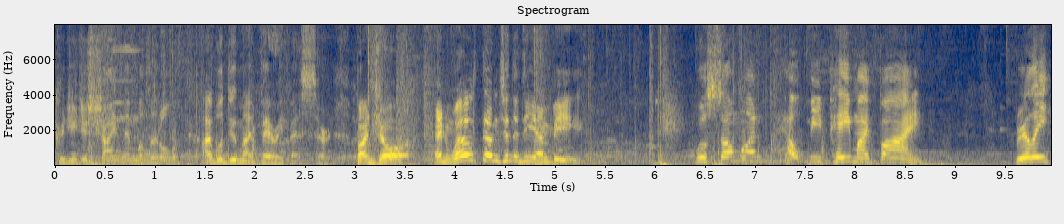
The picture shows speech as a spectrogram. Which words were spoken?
Could you just shine them a little? I will do my very best, sir. Bonjour, and welcome to the DMB. Will someone help me pay my fine? Really?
